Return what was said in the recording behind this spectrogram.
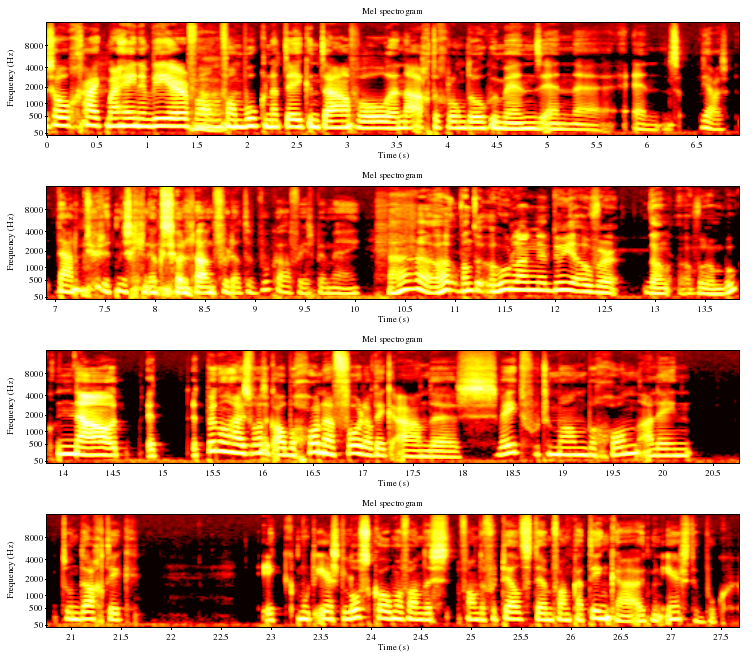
zo ga ik maar heen en weer van, Ja. van boek naar tekentafel en naar achtergronddocument. En, eh, en ja, daarom duurt het misschien ook zo lang voordat het boek af is bij mij. Ah, want hoe lang eh, doe je over, dan over een boek? Nou, het, Pungelhuis was ik al begonnen voordat ik aan de Zweetvoetenman begon. Alleen toen dacht ik, ik moet eerst loskomen van de, van de vertelstem van Katinka uit mijn eerste boek.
